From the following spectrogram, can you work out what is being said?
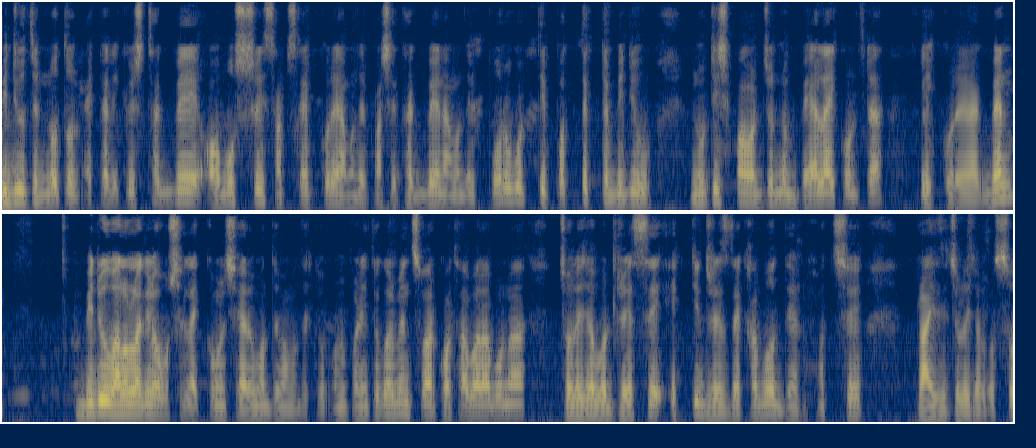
ভিডিওতে নতুন, একটা রিকোয়েস্ট থাকবে, অবশ্যই সাবস্ক্রাইব করে আমাদের পাশে থাকবেন। আমাদের পরবর্তী প্রত্যেকটা ভিডিও নোটিশ পাওয়ার জন্য বেল আইকনটা ক্লিক করে রাখবেন। ভিডিও ভালো লাগলে অবশ্যই লাইক, কমেন্ট শেয়ারের মাধ্যমে আমাদেরকে অনুপ্রাণিত করবেন। সো আর কথা বাড়াবো না, চলে যাব ড্রেসে, একটি ড্রেস দেখাবো দেন হচ্ছে প্রাইজে চলে যাব। সো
